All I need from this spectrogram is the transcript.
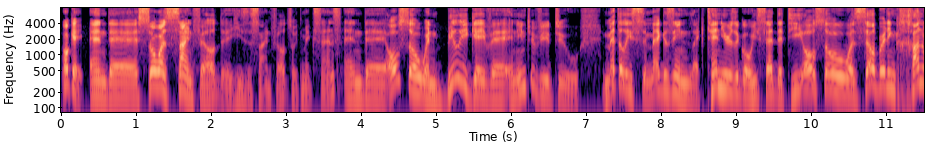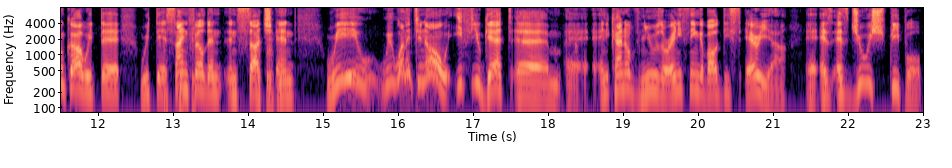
Okay, and uh, so was Seinfeld. He's a Seinfeld, so it makes sense. And uh, also, when Billy gave uh, an interview to Metalist magazine like 10 years ago, he said that he also was celebrating Hanukkah with uh, with uh, Seinfeld and, and such. and we we wanted to know if you get um, uh, any kind of news or anything about this area. As, as Jewish people,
